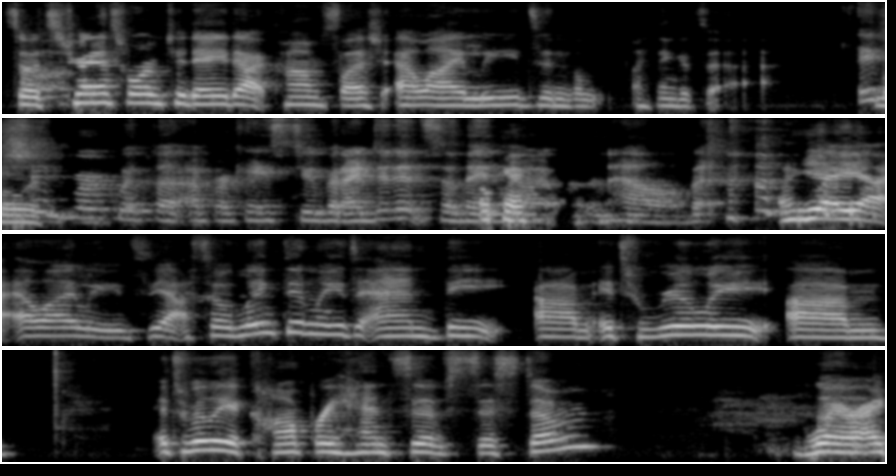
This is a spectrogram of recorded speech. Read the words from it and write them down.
So oh. it's transformtoday.com slash LI leads. And I think it's It lower. should work with the uppercase too, but I did it so they Okay. know it was an L. But yeah, yeah, LI leads. Yeah. So LinkedIn leads and the um it's really um it's really a comprehensive system where I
